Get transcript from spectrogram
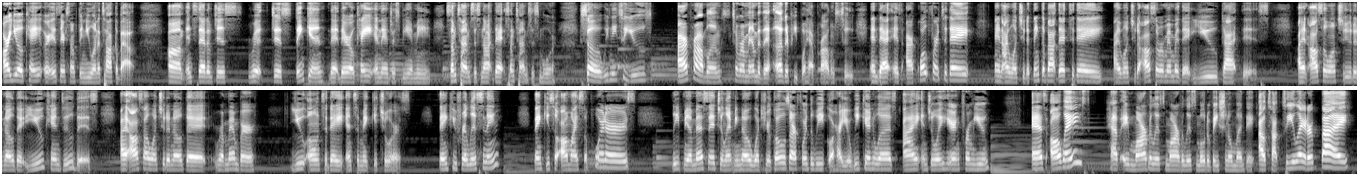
are you okay or is there something you want to talk about? Um, instead of just just thinking that they're okay and they're just being mean. Sometimes it's not that, sometimes it's more. So, we need to use our problems to remember that other people have problems too. And that is our quote for today. And I want you to think about that today. I want you to also remember that you got this. I also want you to know that you can do this. I also want you to know that remember, you own today and to make it yours. Thank you for listening. Thank you to all my supporters. Leave me a message and let me know what your goals are for the week or how your weekend was. I enjoy hearing from you. As always, have a marvelous, marvelous motivational Monday. I'll talk to you later. Bye.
